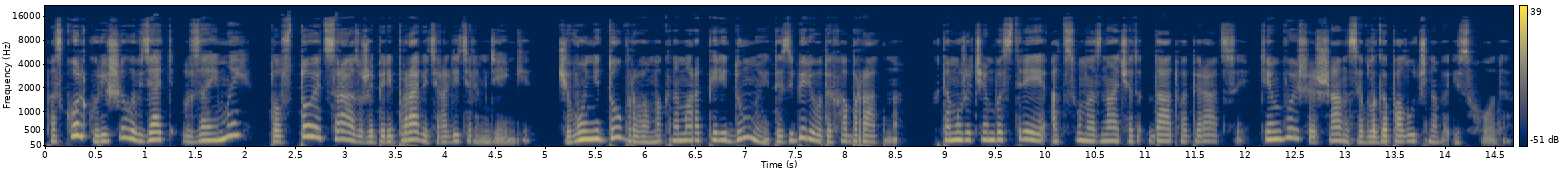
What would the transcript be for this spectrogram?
Поскольку решила взять взаймы, то стоит сразу же переправить родителям деньги. Чего недоброго Макнамара передумает и заберет их обратно. К тому же, чем быстрее отцу назначат дату операции, тем выше шансы благополучного исхода.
